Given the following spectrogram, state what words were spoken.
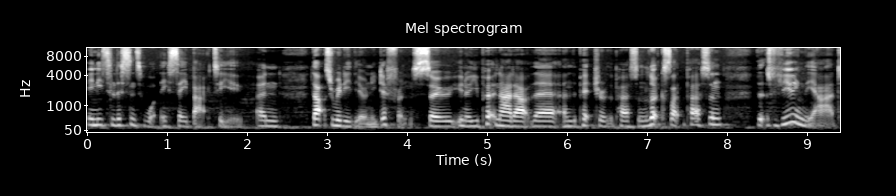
You need to listen to what they say back to you. And that's really the only difference. So, you know, you put an ad out there and the picture of the person looks like the person that's viewing the ad.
